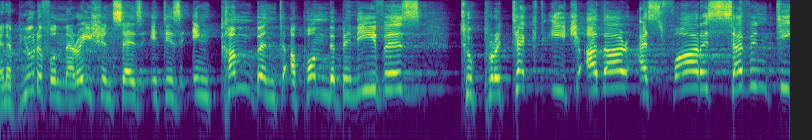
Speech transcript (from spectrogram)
And a beautiful narration says, It is incumbent upon the believers to protect each other as far as 70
